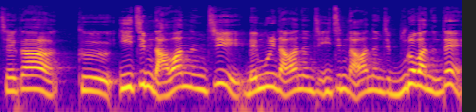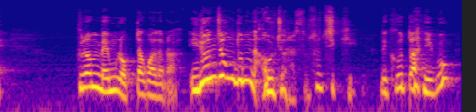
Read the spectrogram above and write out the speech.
제가 그, 이 집 나왔는지, 매물이 나왔는지, 이 집 나왔는지 물어봤는데, 그런 매물 없다고 하더라. 이런 정도는 나올 줄 알았어, 솔직히. 근데 그것도 아니고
